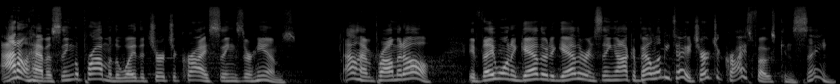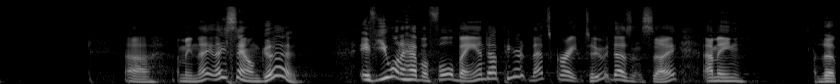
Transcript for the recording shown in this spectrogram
I don't have a single problem with the way the Church of Christ sings their hymns. I don't have a problem at all. If they want to gather together and sing a cappella, let me tell you, Church of Christ folks can sing. Uh, I mean, they, they sound good. If you want to have a full band up here, that's great too. It doesn't say. I mean, the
